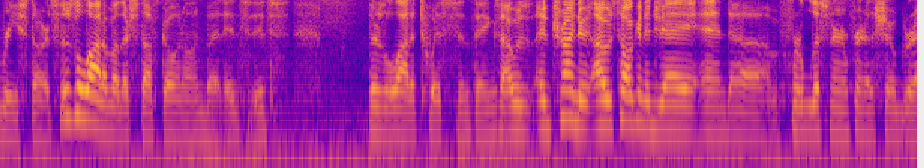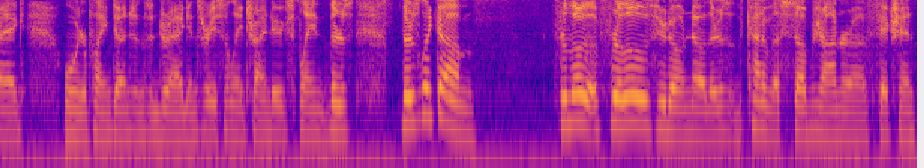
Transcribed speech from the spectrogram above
restarts. There's a lot of other stuff going on, but it's it's there's a lot of twists and things. I was trying to I was talking to Jay and uh, for listener and friend of the show Greg when we were playing Dungeons and Dragons recently, trying to explain there's there's like um for those for those who don't know, there's kind of a subgenre of fiction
